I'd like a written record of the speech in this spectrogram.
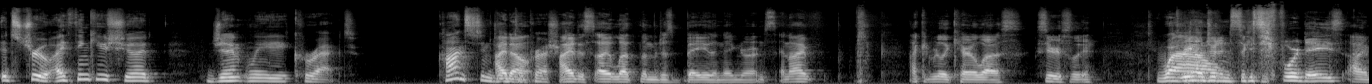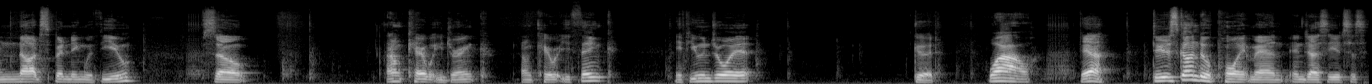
it's true. I think you should gently correct. Constant I don't. pressure. I just I let them just bathe in ignorance, and I I could really care less. Seriously, wow. 364 days I'm not spending with you, so I don't care what you drink. I don't care what you think. If you enjoy it, good. Wow. Yeah, dude, it's gotten to a point, man. And Jesse, it's just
